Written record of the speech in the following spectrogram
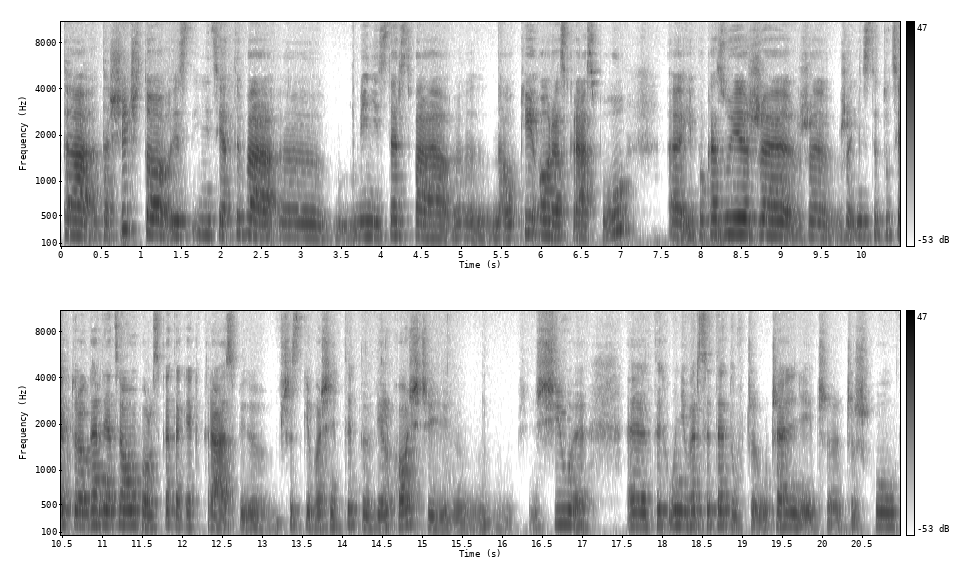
Ta, ta sieć to jest inicjatywa y, Ministerstwa Nauki oraz KRASP-u i pokazuje, że, że, że instytucja, która ogarnia całą Polskę, tak jak KRASP, wszystkie właśnie typy, wielkości, siły tych uniwersytetów, czy uczelni, czy, czy szkół,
